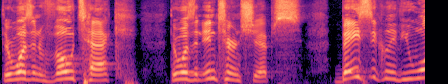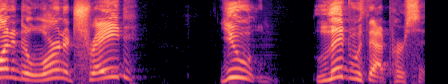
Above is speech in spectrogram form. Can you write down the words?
There wasn't Vo-Tech. There wasn't internships. Basically, if you wanted to learn a trade, you lived with that person.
